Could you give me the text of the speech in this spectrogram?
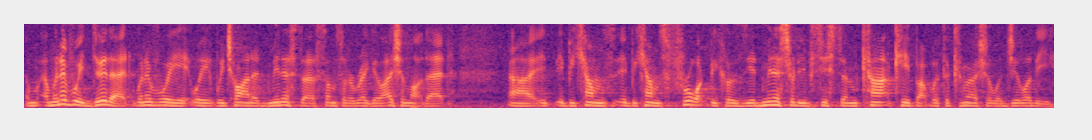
And, and whenever we do that, whenever we, we, we try and administer some sort of regulation like that, uh, it, it, becomes, it becomes fraught because the administrative system can't keep up with the commercial agility.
